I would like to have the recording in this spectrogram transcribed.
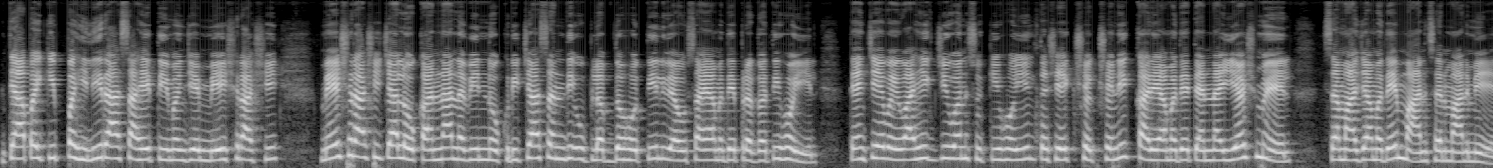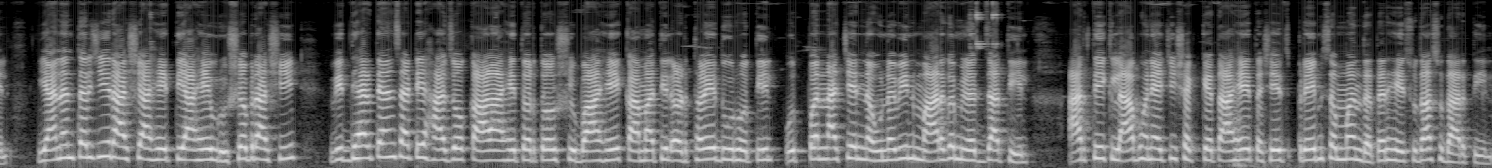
त्यापैकी पहिली रास आहे ती म्हणजे मेष राशी. मेष राशीच्या लोकांना नवीन नोकरीच्या संधी उपलब्ध होतील व्यवसायामध्ये प्रगती होईल त्यांचे वैवाहिक जीवन सुखी होईल तसे शैक्षणिक कार्यामध्ये त्यांना यश मिळेल समाजामध्ये मानसन्मान मिळेल. यानंतर जी राशी आहे ती आहे वृषभ राशी. विद्यार्थ्यांसाठी हा जो काळ आहे तर तो शुभ आहे. कामातील अडथळे दूर होतील उत्पन्नाचे नवनवीन मार्ग मिळत जातील आर्थिक लाभ होण्याची शक्यता आहे तसेच प्रेमसंबंध तर हे सुद्धा सुधारतील.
